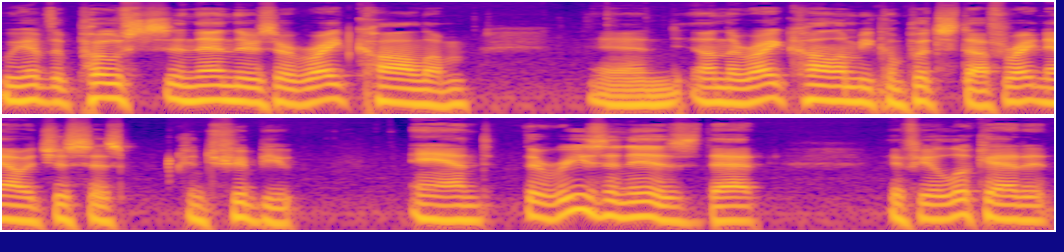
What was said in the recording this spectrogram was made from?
we have the posts and then there's a right column. And on the right column, you can put stuff. Right now, it just says contribute. And the reason is that if you look at it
